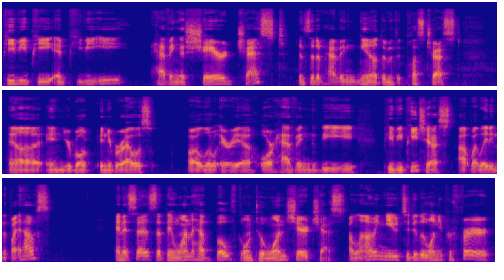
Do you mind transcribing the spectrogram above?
PvP and PvE having a shared chest instead of having you know the Mythic Plus chest uh, in your in your Boralus uh, little area, or having the PvP chest out by Lady in the Fight House and it says that they want to have both go into one shared chest, allowing you to do the one you prefer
